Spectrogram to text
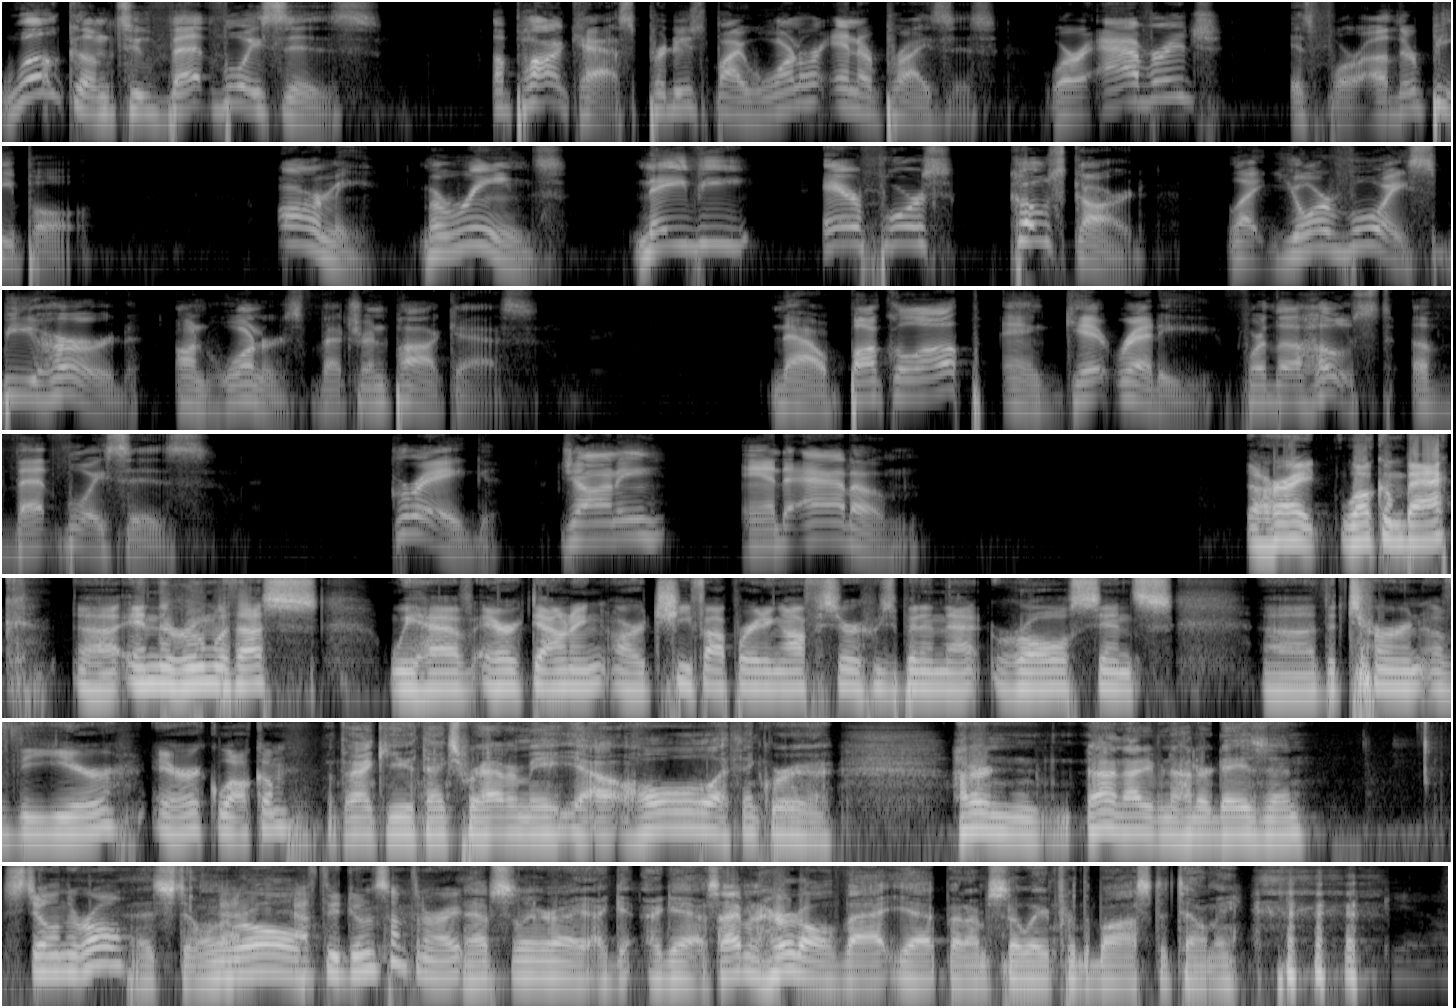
Welcome to Vet Voices, a podcast produced by Werner Enterprises, where average is for other people. Army, Marines, Navy, Air Force, Coast Guard, let your voice be heard on Werner's Veteran Podcast. Now, buckle up and get ready for the host of Vet Voices Greg, Johnny, and Adam. All right, welcome back. Uh, in the room with us, we have Eric Downing, our Chief Operating Officer, who's been in that role since uh, the turn of the year. Eric, welcome. Well, thank you. Thanks for having me. Yeah, a whole, I think we're 100, no, not even 100 days in. Still in the role. It's still in the role. Have to be doing something right. Absolutely right. I, I guess. I haven't heard all that yet, but I'm still waiting for the boss to tell me.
